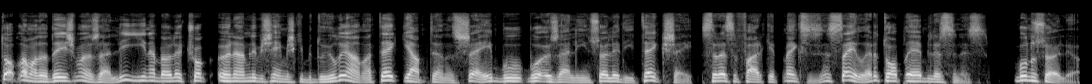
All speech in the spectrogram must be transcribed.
Toplamada değişme özelliği yine böyle çok önemli bir şeymiş gibi duyuluyor ama tek yaptığınız şey, bu, bu özelliğin söylediği tek şey, sırası fark etmeksizin sayıları toplayabilirsiniz. Bunu söylüyor.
